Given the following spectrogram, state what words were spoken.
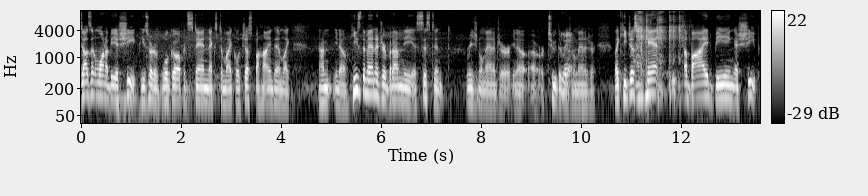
Doesn't want to be a sheep. He sort of will go up and stand next to Michael just behind him, like, I'm, you know, he's the manager, but I'm the assistant regional manager, you know, uh, or to the yeah. regional manager. Like he just can't abide being a sheep.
